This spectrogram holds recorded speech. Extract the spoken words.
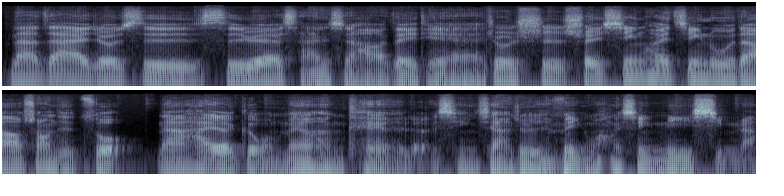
那再来就是四月三十号这一天，就是水星会进入到双子座。那还有一个我没有很 care 的形象，就是冥王星逆行啦。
